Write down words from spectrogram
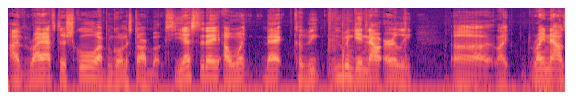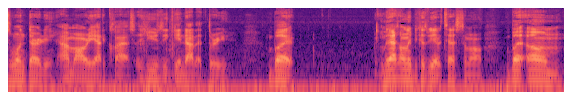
i've right after school i've been going to starbucks. Yesterday i went back because we we've been getting out early. Uh like right now it's 1.30 i'm already out of class. It's usually getting out at 3 but but that's only because we have a test tomorrow. But um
